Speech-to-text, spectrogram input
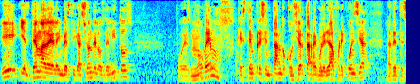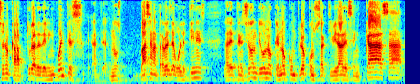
Y el tema de la investigación de los delitos, pues no vemos que estén presentando con cierta regularidad o frecuencia la detención o captura de delincuentes. Nos basan a través de boletines la detención de uno que no cumplió con sus actividades en casa,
